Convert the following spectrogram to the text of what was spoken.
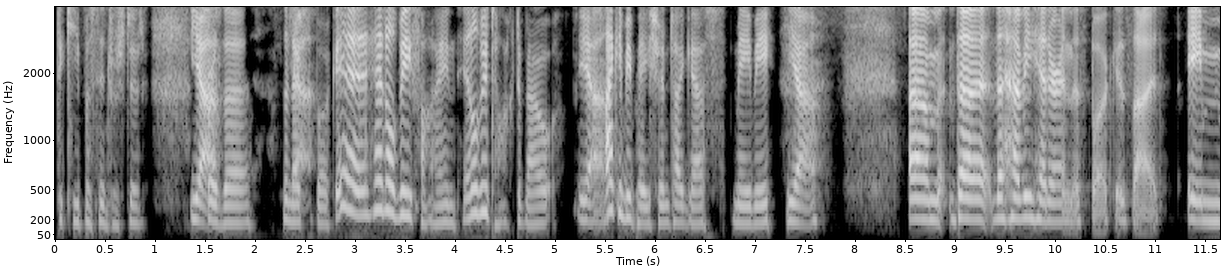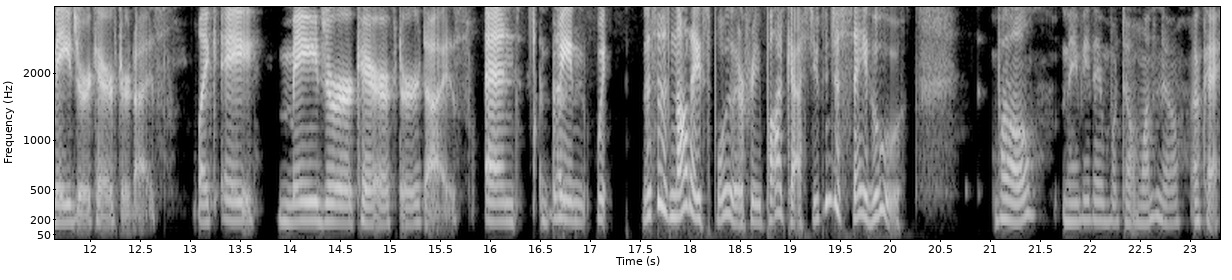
to keep us interested Yeah, for the the next book. Eh, it'll be fine. It'll be talked about. yeah, I can be patient, I guess. Maybe. yeah. Um, the the heavy hitter in this book is that a major character dies, like a major character dies, and I mean, wait, this is not a spoiler-free podcast. You can just say who. well, maybe they don't want to know. Okay,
